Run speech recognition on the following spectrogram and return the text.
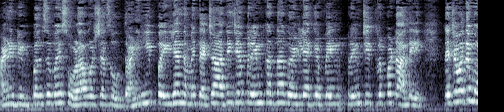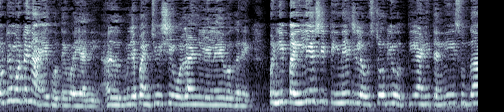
आणि डिम्पलचं वय सोळा वर्षाचं होतं. आणि ही पहिल्यांदा म्हणजे त्याच्या आधी ज्या प्रेमकथा घडल्या किंवा प्रेम प्रेम चित्रपट आले त्याच्यामध्ये मोठे मोठे नायक होते वयाने. म्हणजे पंचवीसशी ओलांडलेले वगैरे. पण ही पहिली अशी टीनेज लव्ह स्टोरी होती आणि त्यांनी सुद्धा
